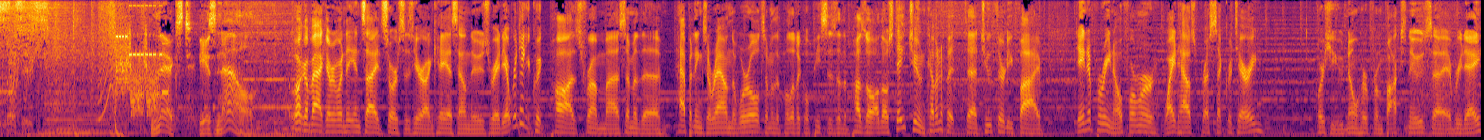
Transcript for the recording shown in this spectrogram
Sources. Next is now. Welcome back, everyone, to Inside Sources here on KSL News Radio. We're going to take a quick pause from uh, some of the happenings around the world, some of the political pieces of the puzzle. Although, stay tuned. Coming up at uh, two thirty-five, Dana Perino, former White House press secretary. Of course, you know her from Fox News uh, every day.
